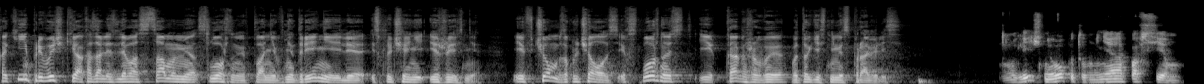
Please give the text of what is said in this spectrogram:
Какие привычки оказались для вас самыми сложными в плане внедрения или исключения из жизни? И в чем заключалась их сложность, и как же вы в итоге с ними справились? Личный опыт у меня по всем.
